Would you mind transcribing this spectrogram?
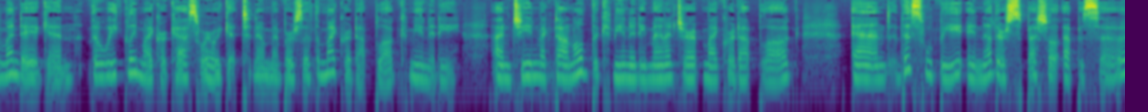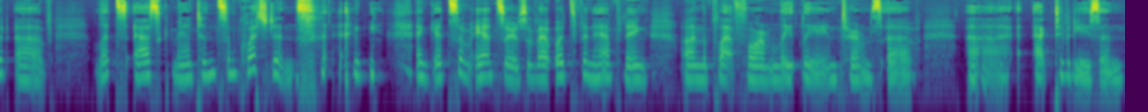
Monday again, the weekly microcast where we get to know members of the Micro.blog community. I'm Jean MacDonald, the community manager at Micro.blog, and this will be another special episode of Let's Ask Manton Some Questions and, and get some answers about what's been happening on the platform lately in terms of uh, activities and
